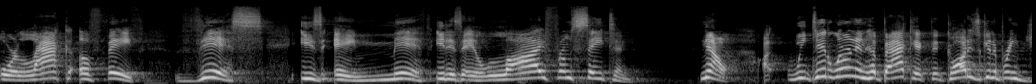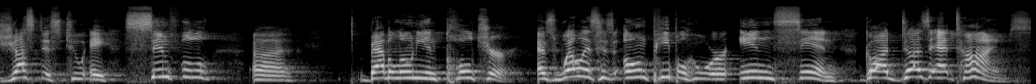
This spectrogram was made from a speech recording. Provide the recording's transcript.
or lack of faith. This is a myth, it is a lie from Satan. Now, uh, we did learn in Habakkuk that God is going to bring justice to a sinful uh, Babylonian culture, as well as his own people who were in sin. God does at times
